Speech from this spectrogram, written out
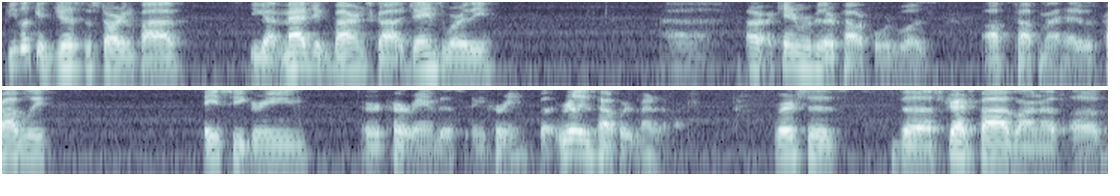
If you look at just the starting five, you got Magic, Byron Scott, James Worthy. I can't remember who their power forward was off the top of my head. It was probably AC Green or Kurt Rambis and Kareem. But really, the power forward doesn't matter that much. Versus the stretch five lineup of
